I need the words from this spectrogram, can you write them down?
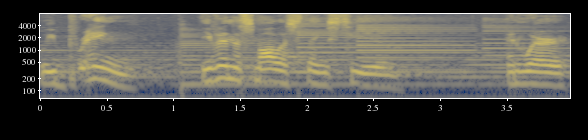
we bring even the smallest things to you and where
